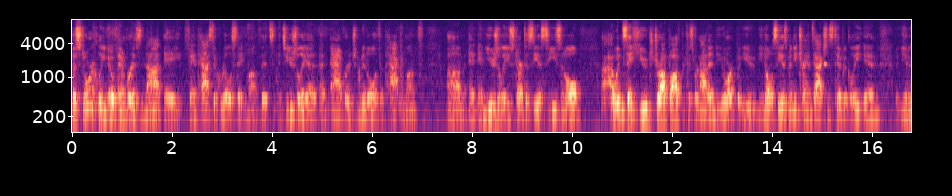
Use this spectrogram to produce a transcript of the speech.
historically, November is not a fantastic real estate month. It's it's usually a, an average, middle of the pack month, um, and, and usually you start to see a seasonal. I wouldn't say huge drop off because we're not in New York, but you, you don't see as many transactions typically in you know,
